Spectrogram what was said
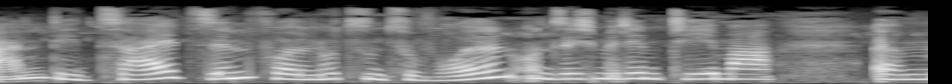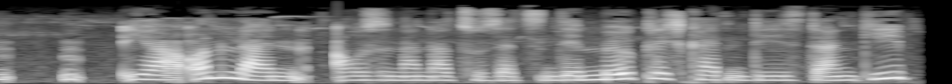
an, die Zeit sinnvoll nutzen zu wollen und sich mit dem Thema ähm, ja online auseinanderzusetzen, den Möglichkeiten, die es dann gibt,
